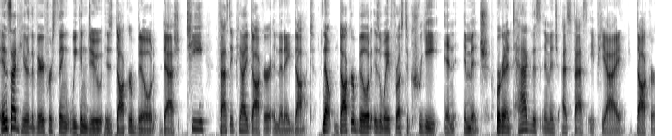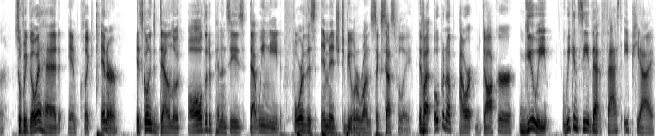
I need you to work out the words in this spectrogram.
Inside here, the very first thing we can do is docker build dash t FastAPI docker and then a dot. Now, docker build is a way for us to create an image. We're going to tag this image as FastAPI docker. So if we go ahead and click enter, it's going to download all the dependencies that we need for this image to be able to run successfully. If I open up our Docker GUI, we can see that FastAPI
